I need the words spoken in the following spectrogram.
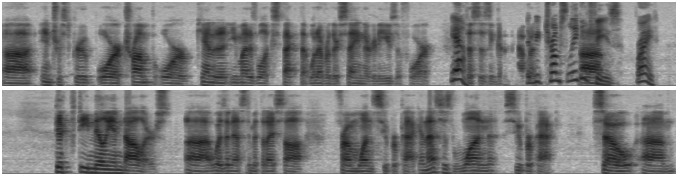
uh, interest group or Trump or candidate, you might as well expect that whatever they're saying they're going to use it for, Yeah. just isn't going to happen. It'd be Trump's legal Um, fees, right? fifty million dollars uh, was an estimate that I saw from one super PAC, and that's just one super PAC. So, um,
